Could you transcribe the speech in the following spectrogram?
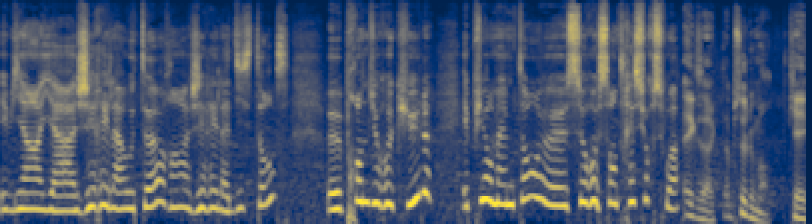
eh bien, il y a gérer la hauteur, hein, gérer la distance, euh, prendre du recul, et puis en même temps euh, se recentrer sur soi. Exact, absolument. Qui,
